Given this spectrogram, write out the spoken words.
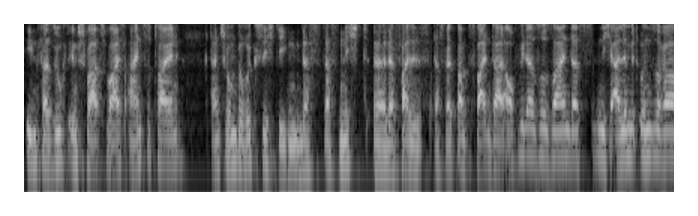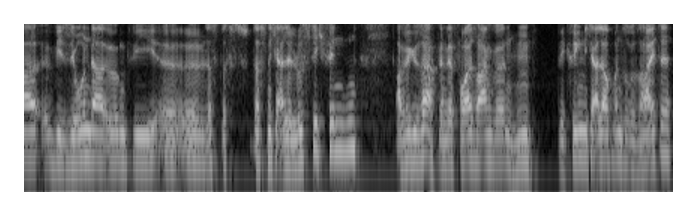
ihn versucht in Schwarz-Weiß einzuteilen, dann schon berücksichtigen, dass das nicht äh, der Fall ist. Das wird beim zweiten Teil auch wieder so sein, dass nicht alle mit unserer Vision da irgendwie, äh, dass das nicht alle lustig finden. Aber wie gesagt, wenn wir vorher sagen würden, hm, wir kriegen nicht alle auf unsere Seite,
